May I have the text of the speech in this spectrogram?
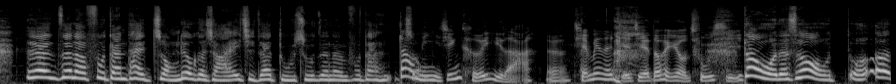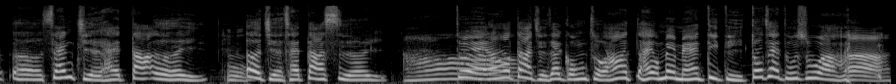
因为真的负担太重，六个小孩一起在读书，真的负担很重。到你已经可以啦，嗯，前面的姐姐都很有出息。到我的时候，我我二呃三姐还大二而已，嗯，二姐才大四而已。哦，对，然后大姐在工作，然后还有妹妹和弟弟都在读书啊。嗯，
